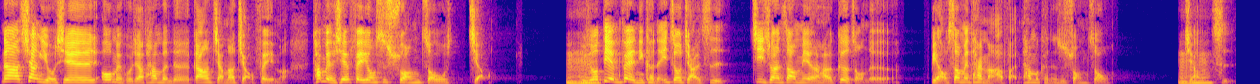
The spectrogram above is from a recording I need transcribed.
那像有些欧美国家，他们的刚刚讲到缴费嘛，他们有些费用是双周缴，比如说电费，你可能一周缴一次，计算上面还有各种的表上面太麻烦，他们可能是双周缴一次，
